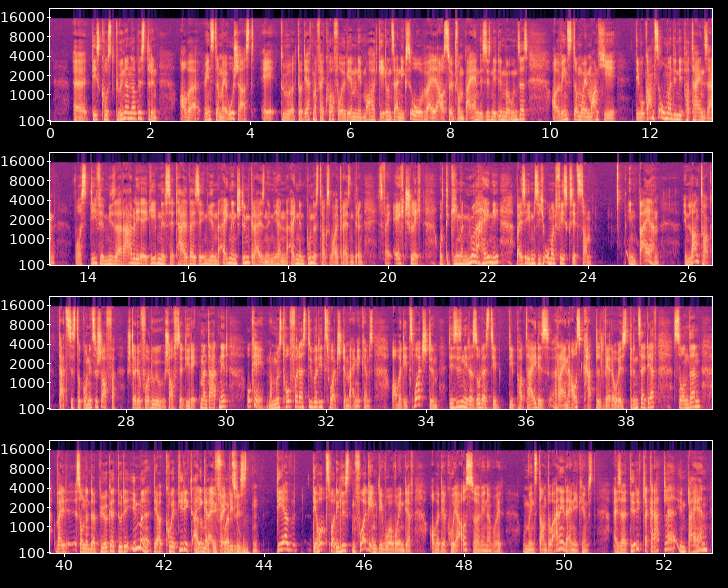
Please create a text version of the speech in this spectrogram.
äh, das kostet gewinnen noch bis drin. Aber wenn du mal anschaust, ey, du, da darf man vielleicht keine Folge eben nicht machen, geht uns auch nichts an, weil außerhalb von Bayern, das ist nicht immer unseres. Aber wenn es da mal manche, die wo ganz oben in die Parteien sind, was die für miserable Ergebnisse teilweise in ihren eigenen Stimmkreisen, in ihren eigenen Bundestagswahlkreisen kriegen, das war echt schlecht. Und die kämen nur rein, weil sie eben sich oben festgesetzt haben. In Bayern, im Landtag, du es doch gar nicht so schaffen. Stell dir vor, du schaffst ein Direktmandat nicht. Okay, dann musst du hoffen, dass du über die Zweitstimme reinkommst. Aber die Zweitstimme, das ist nicht so, dass die, die Partei das rein auskattelt, wer da alles drin sein darf, sondern, weil, sondern der Bürger tut ja immer, der kann direkt eingreifen in die. Listen. Der, der hat zwar die Listen vorgegeben, die wo er wollen darf, aber der kann ja aussuchen, wenn er will. Und wenn du dann da auch nicht reinkommst, also ein direkter Grattler in Bayern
